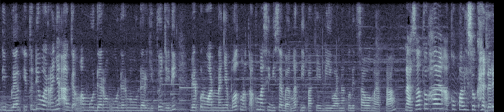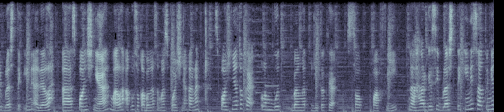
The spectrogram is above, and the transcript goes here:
Di blend itu dia warnanya agak memudar memudar memudar gitu jadi biarpun warnanya bold menurut aku masih bisa banget dipakai di warna kulit sawo matang. Nah satu hal yang aku paling suka dari plastik ini adalah uh, sponge-nya. Malah aku suka banget sama sponge-nya karena sponge-nya tuh kayak lembut banget gitu kayak soft puffy. Nah harga si plastik ini satunya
